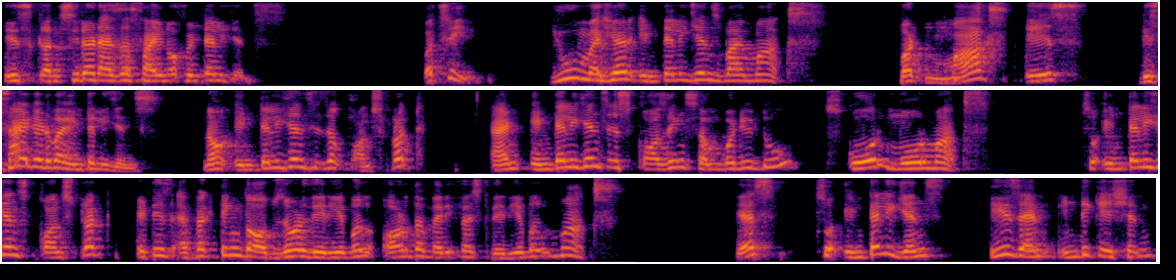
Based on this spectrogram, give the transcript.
is considered as a sign of intelligence. But see, you measure intelligence by marks, but marks is decided by intelligence. Now, intelligence is a construct and intelligence is causing somebody to score more marks. So intelligence construct, it is affecting the observed variable or the manifest variable marks. Yes. So intelligence is an indication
